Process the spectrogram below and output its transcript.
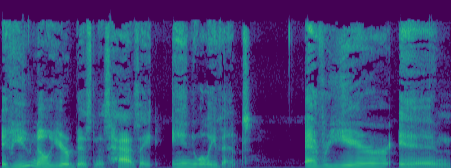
If you know your business has a annual event every year in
